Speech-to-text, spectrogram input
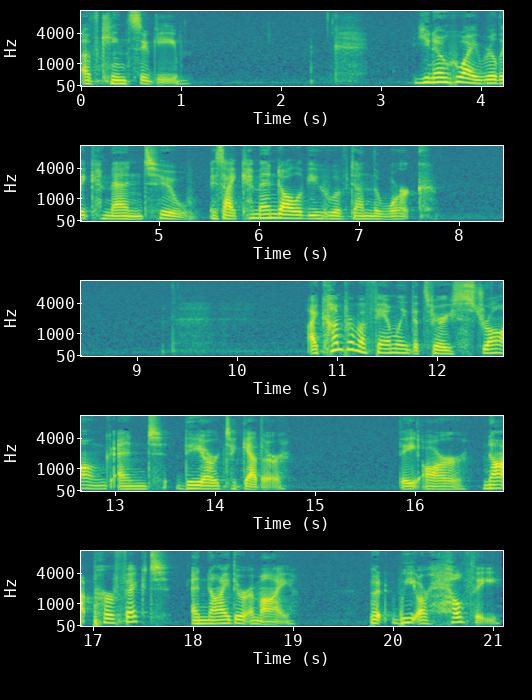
of kintsugi you know who I really commend too is I commend all of you who have done the work. I come from a family that's very strong and they are together. They are not perfect and neither am I. But we are healthy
